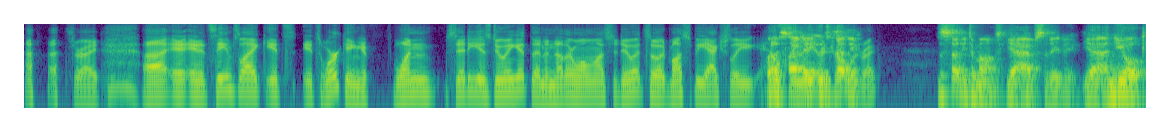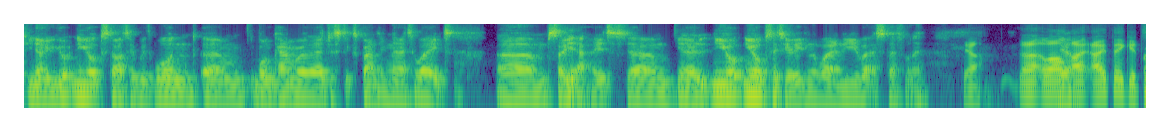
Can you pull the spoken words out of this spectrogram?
night. That's right, uh, and, and it seems like it's it's working. If one city is doing it, then another one wants to do it. So it must be actually Well, helping certainly- to control it, right? There's certainly demand. Yeah, absolutely. Yeah, and New York, you know, New York- started with one um, one camera. They're just expanding there to eight. Um, so yeah, it's um, you know New York New York City are leading the way in the US definitely. Uh, well, Yeah. I, I think it's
